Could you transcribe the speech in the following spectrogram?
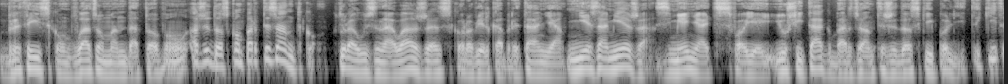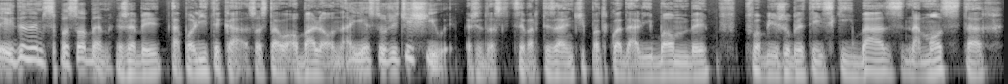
brytyjską władzą mandatową, a żydowską partyzantką, która uznała, że skoro Wielka Brytania nie zamierza zmieniać swojej już i tak bardzo antyżydowskiej polityki, to jedynym sposobem, żeby ta polityka została obalona, jest użycie siły. Żydowscy partyzanci podkładali bomby w pobliżu brytyjskich baz, na mostach,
